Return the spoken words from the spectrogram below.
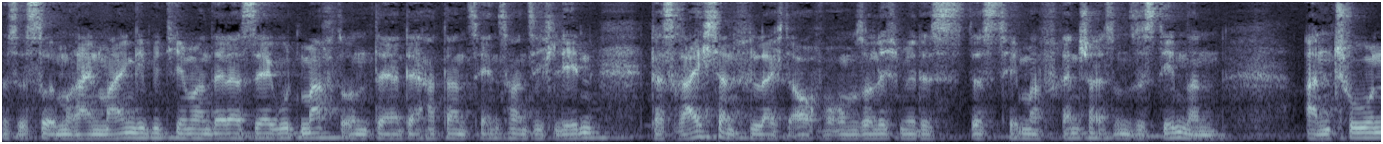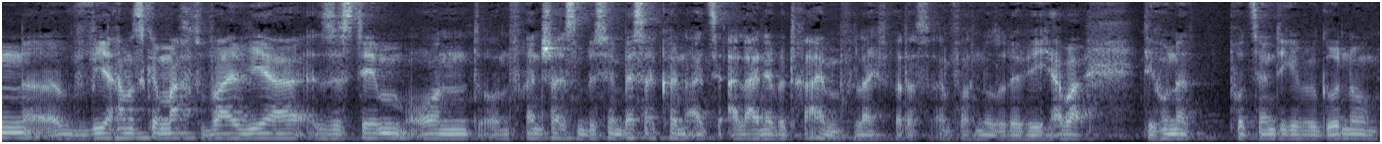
das ist so im Rhein-Main-Gebiet jemand, der das sehr gut macht und der, der hat dann 10, 20 Läden. Das reicht dann vielleicht auch. Warum soll ich mir das, das Thema Franchise und System dann antun. Äh, Wir haben es gemacht, weil wir System und, und Franchise ein bisschen besser können als sie alleine betreiben. Vielleicht war das einfach nur so der Weg. Aber die hundertprozentige Begründung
